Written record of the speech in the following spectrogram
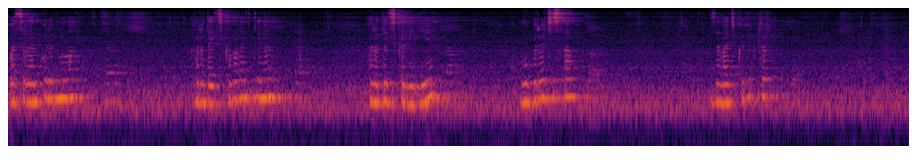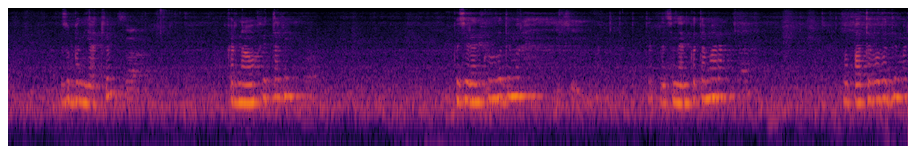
Василенко Людмила. Городецька Валентина. Городецька Лілія. Губер Вячеслав. Завадько Віктор. Зубан Яків. Карнаух Віталій. Козюренко Володимир. Так, Лизуненко Тамара. Лопата Володимир.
